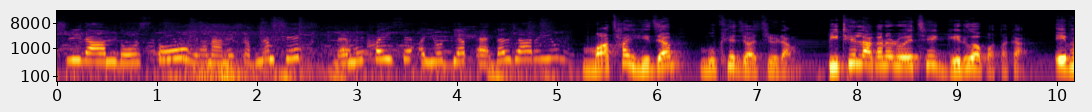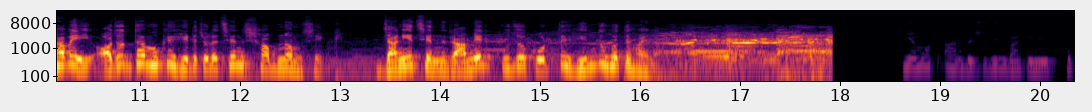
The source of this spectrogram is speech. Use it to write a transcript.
श्री राम दोस्तों मेरा नाम है शबनम शेख मैं मुंबई से अयोध्या पैदल जा रही हूँ মাথায় হিজাব মুখে জয় শ্রীরাম পিঠে লাগানো রয়েছে গেরুয়া পতাকা এভাবেই অযোধ্যা মুখে হেঁটে চলেছেন শবনম শেখ জানিয়েছেন রামের পুজো করতে হিন্দু হতে হয় না কিয়ামত আর বেশি দিন বাকি নেই খুব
